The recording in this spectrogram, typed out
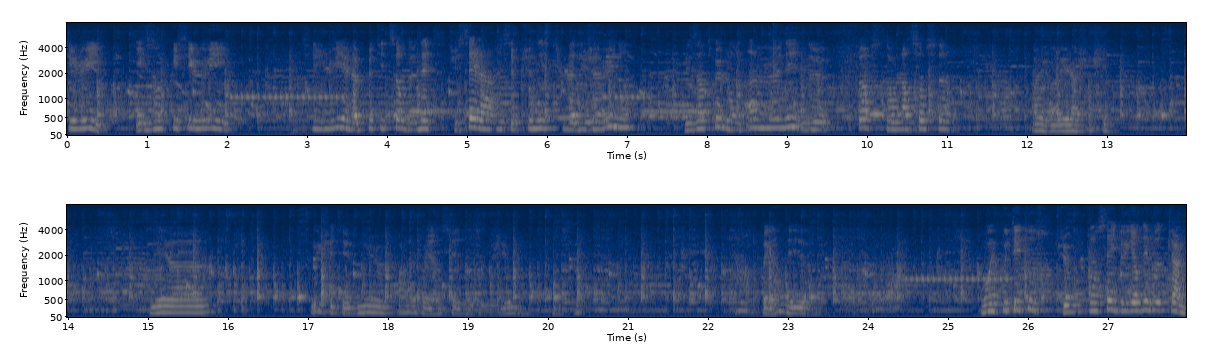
C'est lui. Ils ont pris c'est lui. C'est lui et la petite sœur de Net. Tu sais, la réceptionniste, tu l'as déjà vu, non? Les intrus l'ont emmené de force dans l'ascenseur. Ah, je vais aller la chercher. Mais euh... Oui, j'étais venu euh, par là, je regardais s'il y des objets Regardez. euh. Bon, écoutez tous, je vous conseille de garder votre calme,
